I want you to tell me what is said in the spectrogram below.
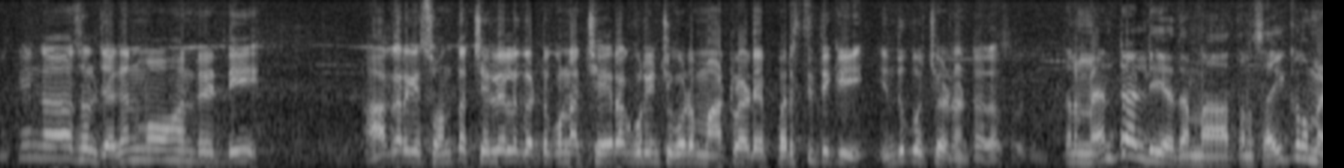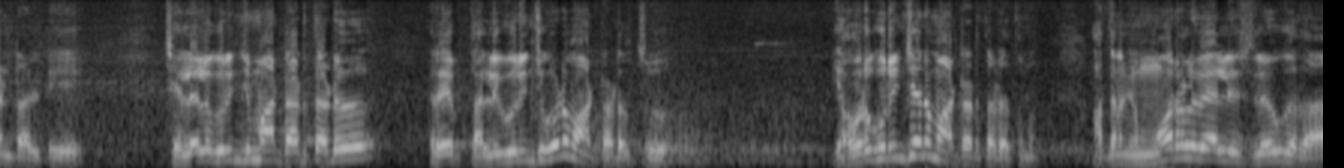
ముఖ్యంగా అసలు జగన్మోహన్ రెడ్డి ఆఖరికి సొంత చెల్లెలు కట్టుకున్న చీర గురించి కూడా మాట్లాడే పరిస్థితికి ఎందుకు వచ్చాడంటారు అసలు? అతని మెంటాలిటీ ఏదన్నా అతని సైకో మెంటాలిటీ. చెల్లెల గురించి మాట్లాడతాడు రేపు తల్లి గురించి కూడా మాట్లాడవచ్చు ఎవరి గురించైనా మాట్లాడతాడు అతను. అతనికి మోరల్ వాల్యూస్ లేవు కదా.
